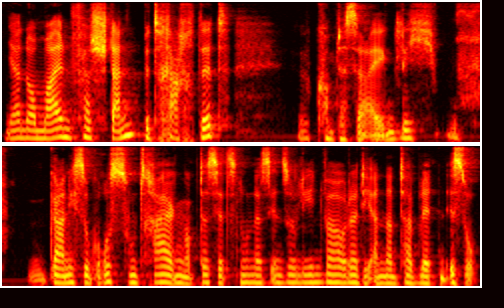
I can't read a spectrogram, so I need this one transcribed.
ja, normalen Verstand betrachtet, kommt das ja eigentlich gar nicht so groß zum Tragen, ob das jetzt nun das Insulin war oder die anderen Tabletten. Ist so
